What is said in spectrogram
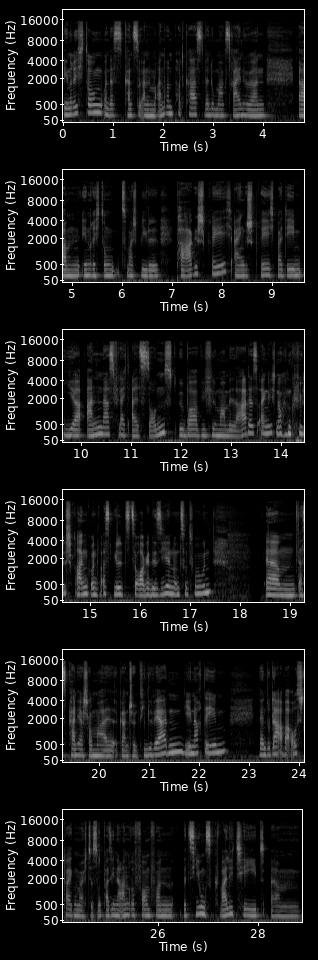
in Richtung, und das kannst du an einem anderen Podcast, wenn du magst, reinhören, ähm, in Richtung zum Beispiel Paargespräch, ein Gespräch, bei dem ihr anders vielleicht als sonst über wie viel Marmelade ist eigentlich noch im Kühlschrank und was gilt zu organisieren und zu tun. Ähm, das kann ja schon mal ganz schön viel werden, je nachdem. Wenn du da aber aussteigen möchtest und quasi eine andere Form von Beziehungsqualität ähm,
